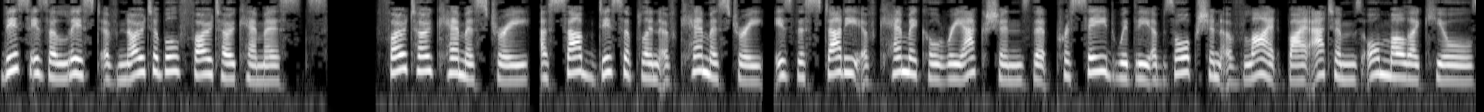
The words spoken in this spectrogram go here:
This is a list of notable photochemists. Photochemistry, a sub-discipline of chemistry, is the study of chemical reactions that proceed with the absorption of light by atoms or molecules.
